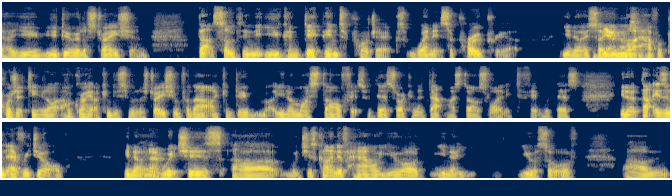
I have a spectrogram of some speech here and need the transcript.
uh, you you do illustration, that's something that you can dip into projects when it's appropriate. You know, so Yeah, you might have a project and you're like, oh great, I can do some illustration for that. I can do, you know, my style fits with this, or I can adapt my style slightly to fit with this. You know, that isn't every job. You know, No. which is uh, which is kind of how you are. You know, you are sort of um,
